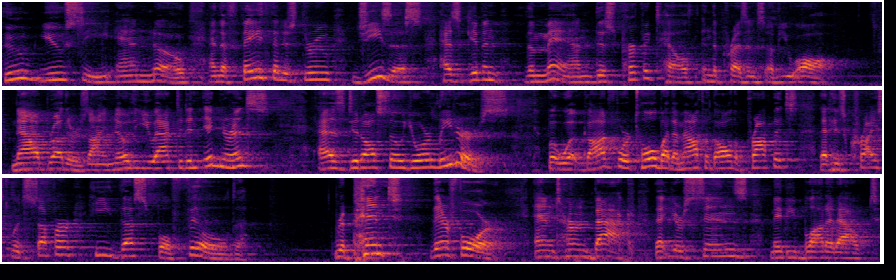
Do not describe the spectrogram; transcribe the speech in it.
whom you see and know. And the faith that is through Jesus has given the man this perfect health in the presence of you all. Now, brothers, I know that you acted in ignorance, as did also your leaders. But what God foretold by the mouth of all the prophets that his Christ would suffer, he thus fulfilled. Repent therefore, and turn back, that your sins may be blotted out,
